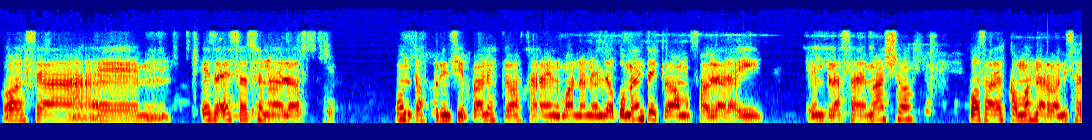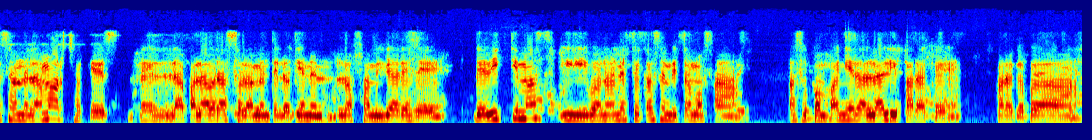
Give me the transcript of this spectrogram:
o sea, eh, eso, eso es uno de los puntos principales que va a estar en, bueno, en el documento y que vamos a hablar ahí en Plaza de Mayo. Vos sabés cómo es la organización de la marcha, que es el- la palabra solamente lo tienen los familiares de, de víctimas y bueno, en este caso invitamos a, a su compañera Lali para que para que pueda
